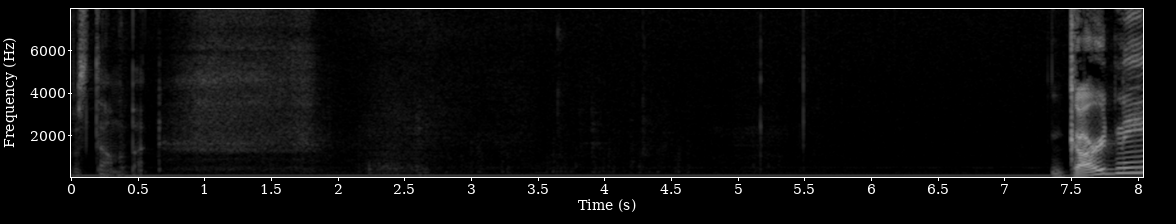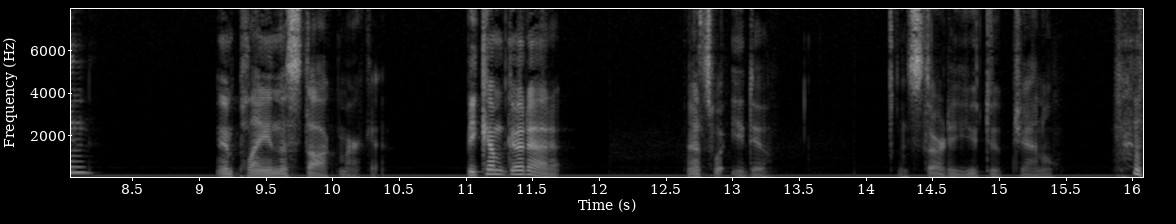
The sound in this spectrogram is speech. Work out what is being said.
That was dumb, but. Gardening and playing the stock market. Become good at it. That's what you do. And start a YouTube channel. Who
